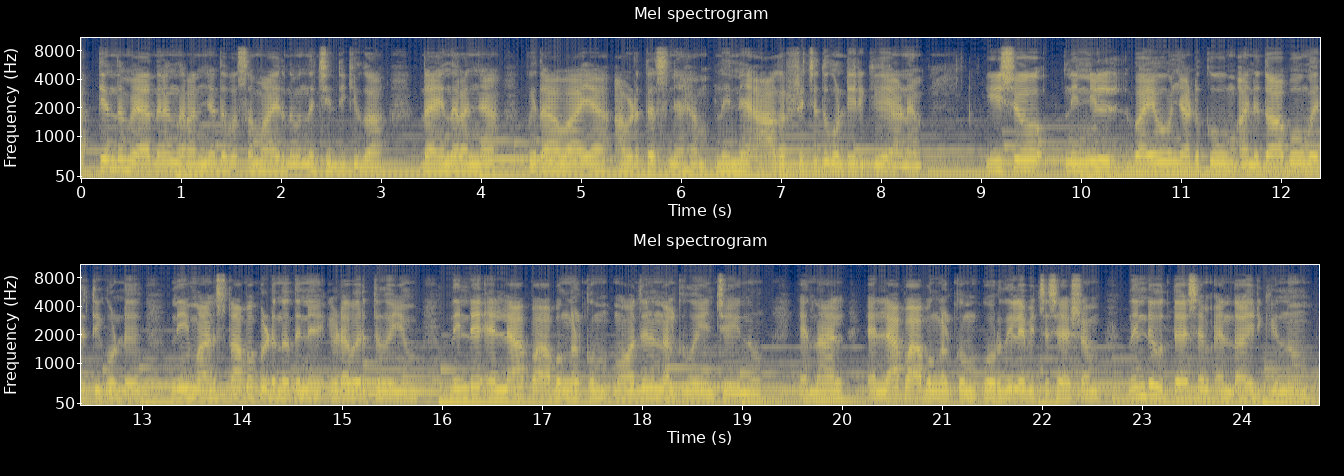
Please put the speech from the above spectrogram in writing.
അത്യന്തം വേദന നിറഞ്ഞ ദിവസമായിരുന്നുവെന്ന് ചിന്തിക്കുക. ദയ നിറഞ്ഞ പിതാവായ അവിടുത്തെ സ്നേഹം നിന്നെ ആകർഷിച്ചത് കൊണ്ടിരിക്കുകയാണ്. ഈശോ നിന്നിൽ ഭയവും ഞടുക്കവും അനുതാപവും വരുത്തിക്കൊണ്ട് നീ മനസ്താപപ്പെടുന്നതിന് ഇടവരുത്തുകയും നിന്റെ എല്ലാ പാപങ്ങൾക്കും മോചനം നൽകുകയും ചെയ്യുന്നു. എന്നാൽ എല്ലാ പാപങ്ങൾക്കും പൊറുതി ലഭിച്ച ശേഷം നിന്റെ ഉദ്ദേശം എന്തായിരിക്കുന്നു?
